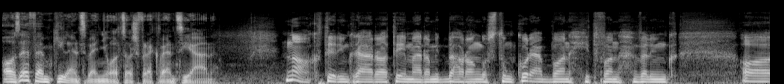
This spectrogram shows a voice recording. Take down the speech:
az FM 98-as frekvencián. Na, térjünk rá arra a témára, amit beharangoztunk korábban. Itt van velünk a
